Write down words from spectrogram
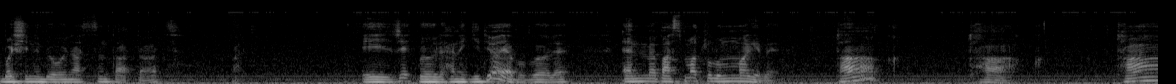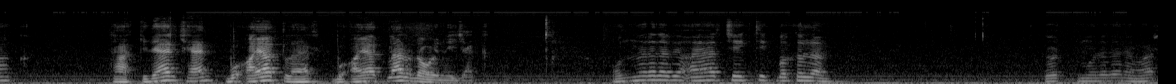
başını bir oynatsın tahta at. Bak. Eğilecek böyle hani gidiyor ya bu böyle emme basma tulumma gibi. Tak tak tak tak giderken bu ayaklar bu ayaklar da oynayacak. Onlara da bir ayar çektik bakalım. 4 numarada ne var?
